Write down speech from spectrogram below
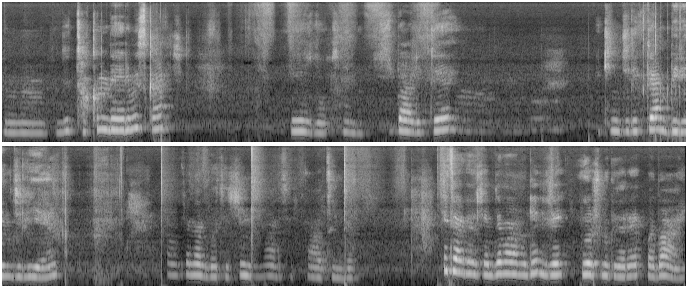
Hmm, Takım değerimiz kaç? 199. Süper Lig'de ikincilikten birinciliğe. Ama Fenerbahçe şimdi maalesef altıncı. Evet arkadaşlar devamı gelecek. Görüşmek üzere. Bay bay.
